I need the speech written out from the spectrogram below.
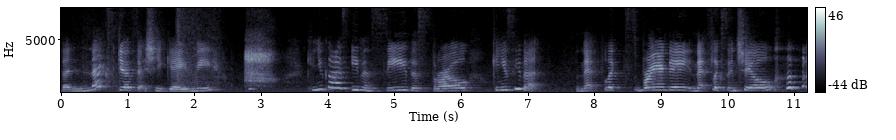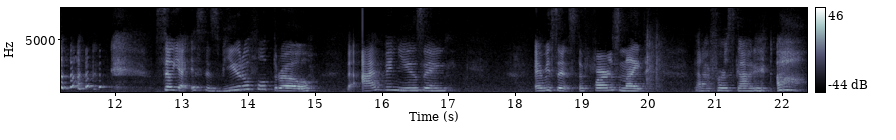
The next gift that she gave me ah, can you guys even see this throw? Can you see that netflix branding netflix and chill so yeah it's this beautiful throw that i've been using ever since the first night that i first got it. Oh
